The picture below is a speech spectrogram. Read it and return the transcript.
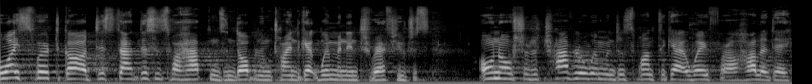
Oh, I swear to God, this, that, this is what happens in Dublin trying to get women into refuges. Oh no, should the traveller women just want to get away for a holiday?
